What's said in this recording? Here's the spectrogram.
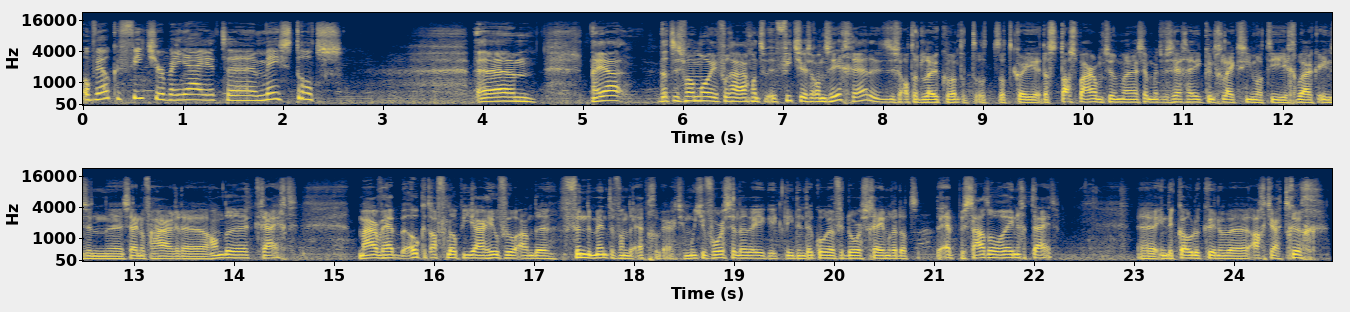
Op welke feature ben jij het meest trots? Um, nou ja, dat is wel een mooie vraag. Want features aan zich, hè, dat is altijd leuk. Want dat, dat, kun je, dat is tastbaar om maar te zeggen. Je kunt gelijk zien wat die gebruiker in zijn, zijn of haar handen krijgt. Maar we hebben ook het afgelopen jaar heel veel aan de fundamenten van de app gewerkt. Je moet je voorstellen, ik, ik liet het ook al even doorschemeren, dat de app bestaat al enige tijd. In de code kunnen we acht jaar terug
